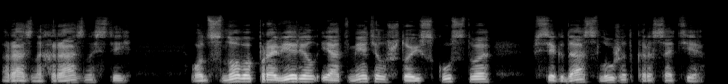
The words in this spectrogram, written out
разных разностей он снова проверил и отметил, что искусство всегда служит красоте.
